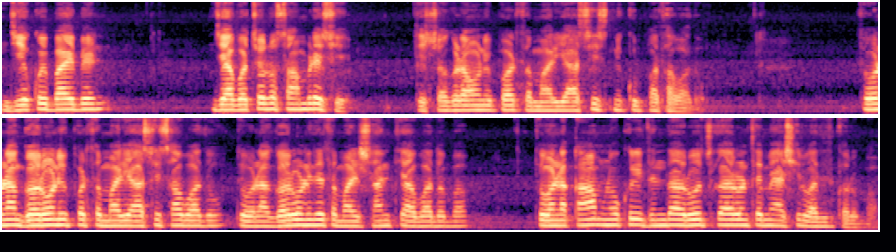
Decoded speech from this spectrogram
જે કોઈ ભાઈ બહેન જે આ વચનો સાંભળે છે, તે સગડાઓની પર તમારી આશીષની કૃપા થવા દો. તેઓના ઘરોની પર તમારી આશીષ આવવા દો. તેઓના ઘરોની તમારી શાંતિ આવવા દો, બાપ. તેઓના કામ, નોકરી, ધંધા, રોજગારોને તમે આશીર્વાદિત કરો, બાપ.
